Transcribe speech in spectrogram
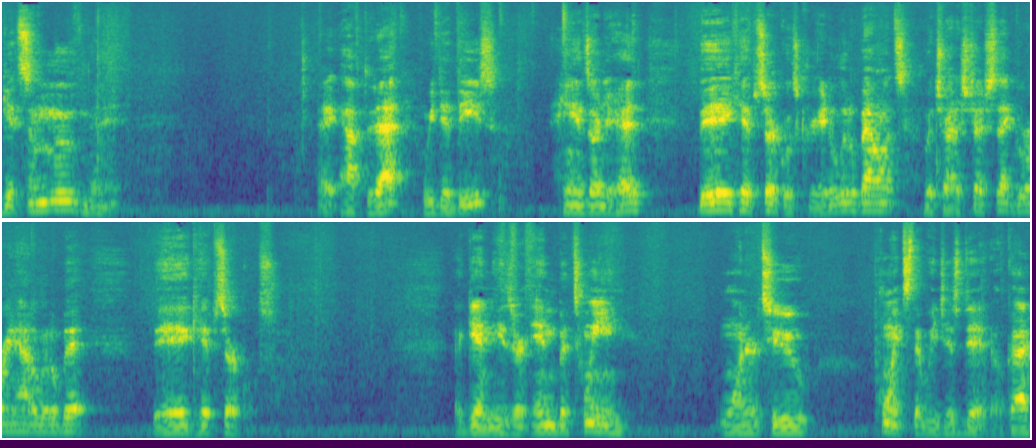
get some movement in. Hey, after that, we did these. Hands on your head. Big hip circles. Create a little balance, but try to stretch that groin out a little bit. Big hip circles. Again, these are in between one or two points that we just did, okay?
